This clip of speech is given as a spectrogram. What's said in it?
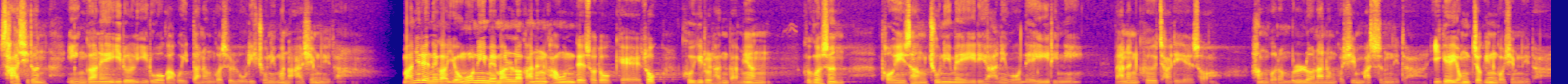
사실은 인간의 일을 이루어가고 있다는 것을 우리 주님은 아십니다. 만일에 내가 영혼이 메말라 가는 가운데서도 계속 그 일을 한다면 그것은 더 이상 주님의 일이 아니고 내 일이니 나는 그 자리에서 한 걸음 물러나는 것이 맞습니다. 이게 영적인 것입니다.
